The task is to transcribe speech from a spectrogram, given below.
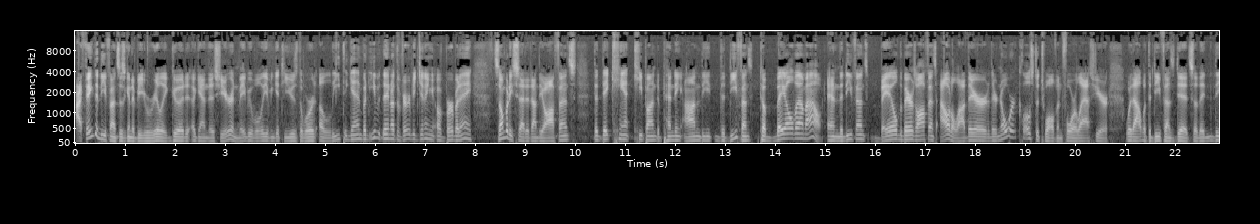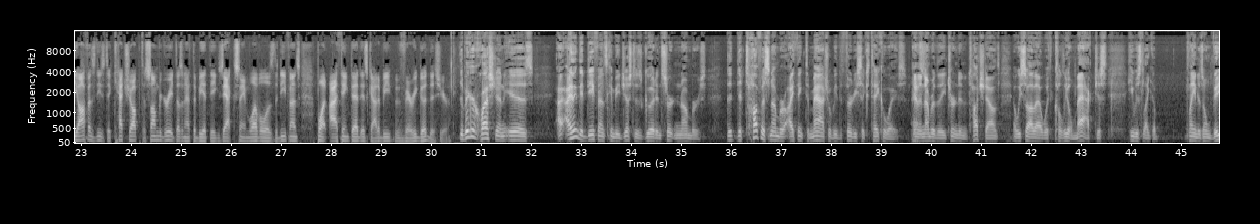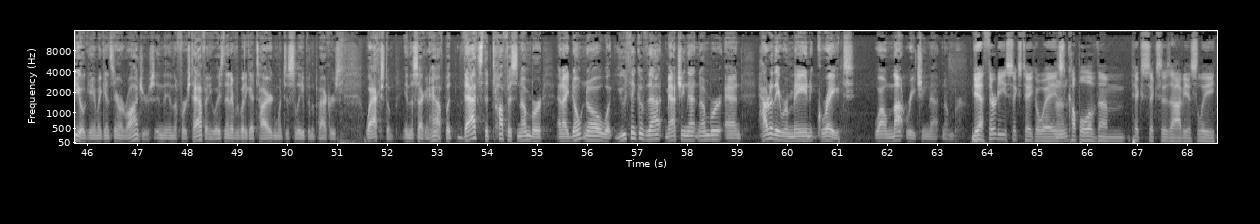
I think the defense is going to be really good again this year, and maybe we'll even get to use the word elite again. But even you know, at the very beginning of Bourbonnais, somebody said it on the offense that they can't keep on depending on the, the defense to bail them out. And the defense bailed the Bears offense out a lot. They're they're nowhere close to 12 and 4 last year without what the defense did. So they, the offense needs to catch up to some degree. It doesn't have to be at the exact same level as the defense, but I think that it's got to be very good this year. The bigger question is I, I think the defense can be just as good in certain numbers the, the toughest number I think to match will be the 36 takeaways yes. and the number that he turned into touchdowns. And we saw that with Khalil Mack. Just he was like a playing his own video game against Aaron Rodgers in the, in the first half, anyways. And then everybody got tired and went to sleep, and the Packers waxed them in the second half. But that's the toughest number, and I don't know what you think of that, matching that number, and how do they remain great while not reaching that number? Yeah, 36 takeaways, mm-hmm. a couple of them pick sixes, obviously.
